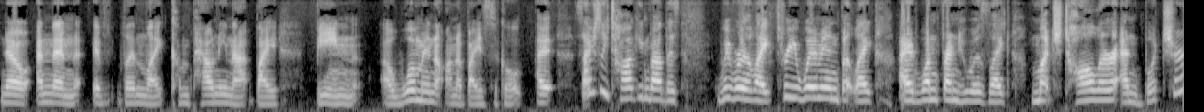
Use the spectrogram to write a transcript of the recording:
No, and then if then like compounding that by being a woman on a bicycle. I was actually talking about this. We were like three women, but like I had one friend who was like much taller and butcher,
